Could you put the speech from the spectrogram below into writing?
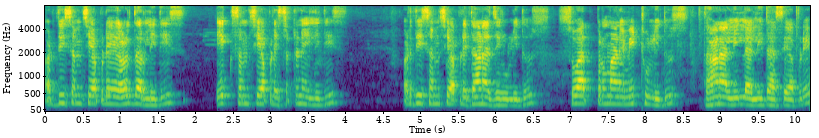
અડધી ચમચી આપણે હળદર લીધીશ એક ચમચી આપણે ચટણી લીધીશ અડધી ચમચી આપણે ધાણા જીરું લીધું સ્વાદ પ્રમાણે મીઠું લીધું ધાણા લીલા લીધા છે આપણે.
